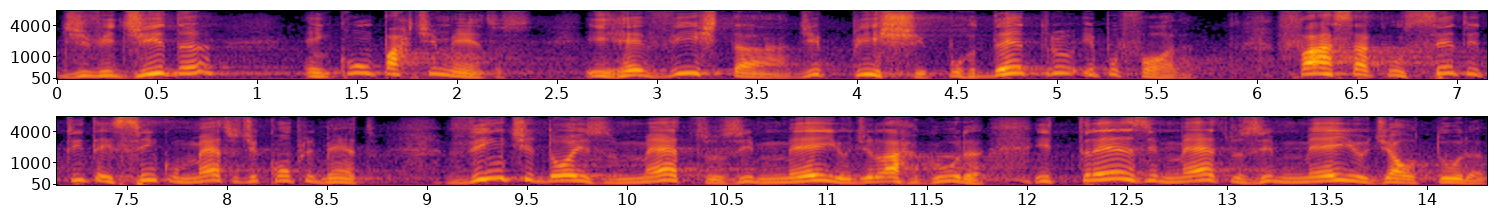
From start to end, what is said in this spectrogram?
dividida em compartimentos, e revista de piche por dentro e por fora. Faça com 135 metros de comprimento, 22 metros e meio de largura e 13 metros e meio de altura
